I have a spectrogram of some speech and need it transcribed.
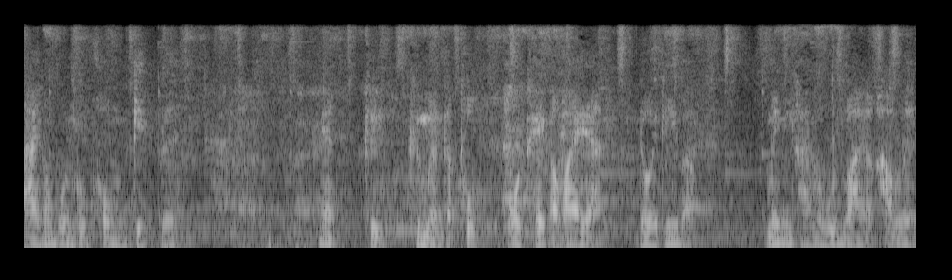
ลายข้างบนก็คมกริบเลย เนี่ยคือคือเหมือนกับถูกโปรเทคเอาไว้อะโดยที่แบบไม่มีใครมาวุ่นวายกับเขาเลย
